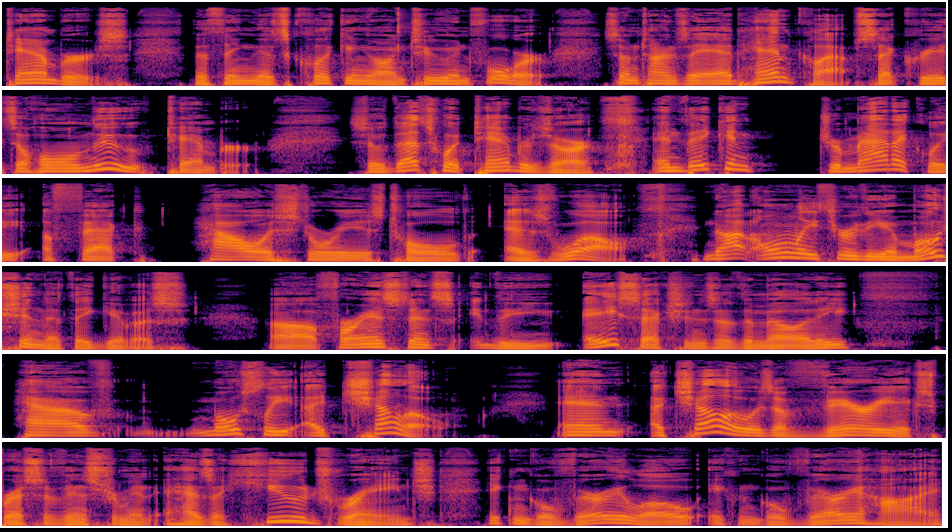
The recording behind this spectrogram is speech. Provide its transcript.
timbres, the thing that's clicking on two and four. Sometimes they add hand claps. That creates a whole new timbre. So that's what timbres are. And they can dramatically affect how a story is told as well. Not only through the emotion that they give us. Uh, for instance, the A sections of the melody have mostly a cello. And a cello is a very expressive instrument. It has a huge range. It can go very low. It can go very high.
